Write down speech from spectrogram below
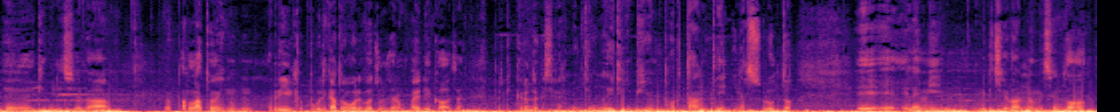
eh, che mi diceva, mi ho parlato in un reel che ho pubblicato, ma volevo aggiungere un paio di cose, perché credo che sia veramente uno dei temi più importanti in assoluto. E, e, e lei mi, mi diceva, non mi sento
